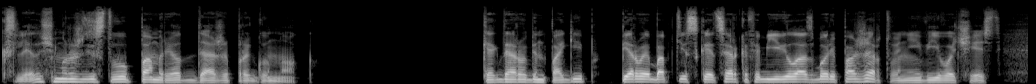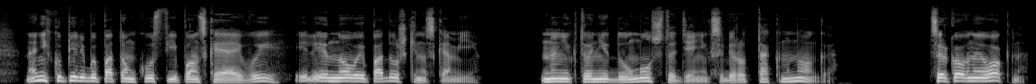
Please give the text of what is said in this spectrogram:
К следующему Рождеству помрет даже прыгунок. Когда Робин погиб, первая баптистская церковь объявила о сборе пожертвований в его честь. На них купили бы потом куст японской айвы или новые подушки на скамьи. Но никто не думал, что денег соберут так много. Церковные окна,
